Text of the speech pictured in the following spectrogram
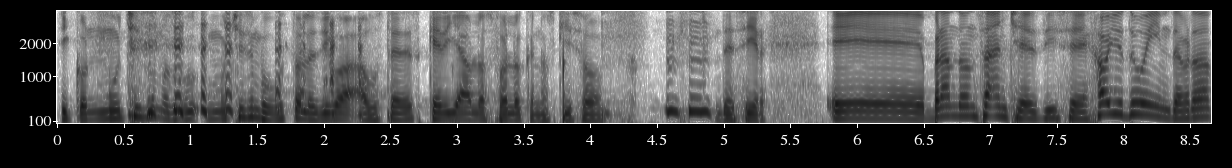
y con muchísimos, muchísimo gusto les digo a ustedes qué diablos fue lo que nos quiso decir. Eh, Brandon Sánchez dice, How you doing? De verdad,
